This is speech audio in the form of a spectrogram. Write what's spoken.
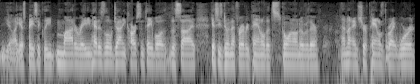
you know, I guess basically moderating, had his little Johnny Carson table at the side. I guess he's doing that for every panel that's going on over there. I'm not even sure if panel is the right word.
